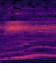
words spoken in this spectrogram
Mm-hmm.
